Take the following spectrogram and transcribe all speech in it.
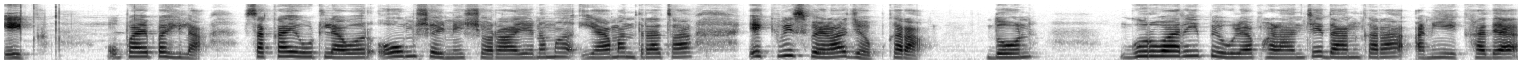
एक उपाय पहिला. सकाळी उठल्यावर ओम शैनेश्वराय नम या मंत्राचा एकवीस वेळा जप करा. दोन गुरुवारी पिवळ्या फळांचे दान करा आणि एखाद्या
